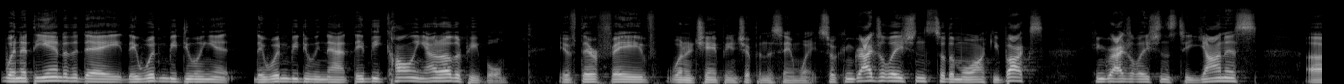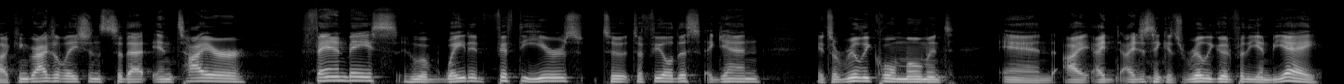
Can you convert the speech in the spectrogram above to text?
when at the end of the day they wouldn't be doing it they wouldn't be doing that. They'd be calling out other people if their fave won a championship in the same way. So congratulations to the milwaukee bucks. Congratulations to Giannis. Uh, congratulations to that entire fan base who have waited 50 years to to feel this again. It's a really cool moment and I, I I just think it's really good for the NBA.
